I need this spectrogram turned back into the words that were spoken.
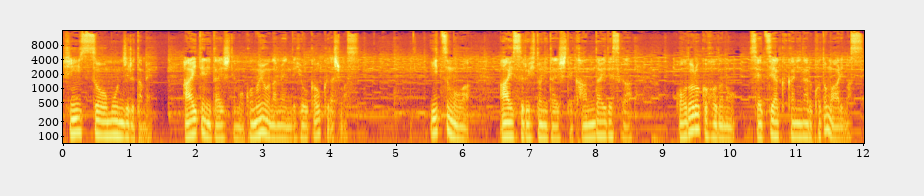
品質を重んじるため相手に対してもこのような面で評価を下します。いつもは愛する人に対して寛大ですが驚くほどの節約家になることもあります。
